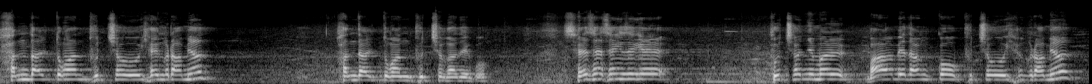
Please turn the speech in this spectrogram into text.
한 달 동안 부처의 행을 하면 한 달 동안 부처가 되고 세세생생에 부처님을 마음에 담고 부처의 행을 하면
